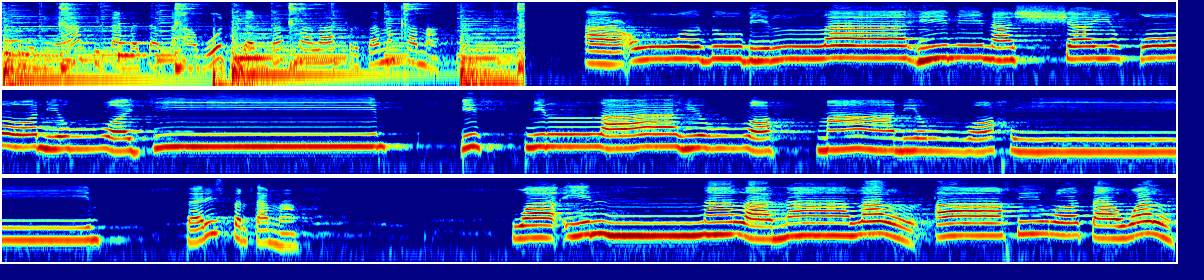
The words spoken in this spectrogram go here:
Sebelumnya kita baca ta'awud dan basalah bersama-sama. A'udzu billahi minasyaitonir rajim. Bismillahirrahmanirrahim. Baris pertama. Wa inna lana lal akhirata wal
